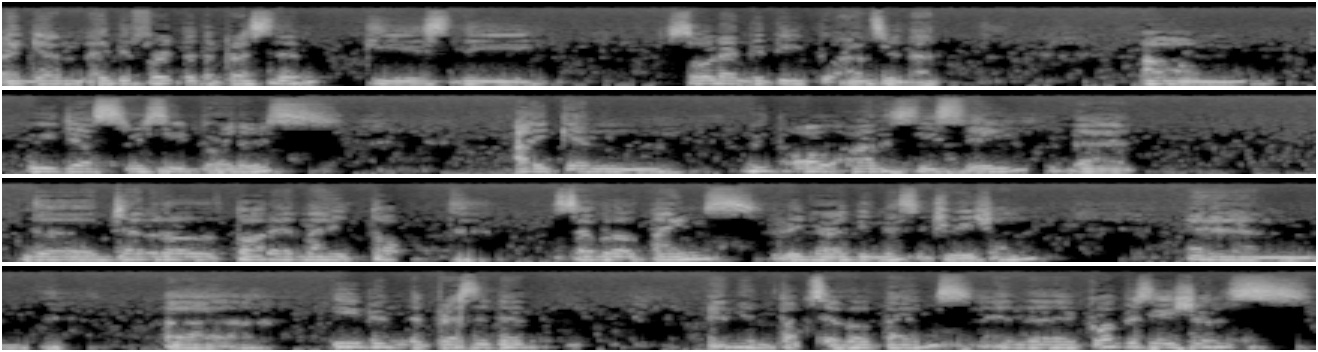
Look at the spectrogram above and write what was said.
again, I defer to the president. He is the sole entity to answer that. Um, we just received orders. I can, with all honesty, say that the General Torre and I talked several times regarding the situation, and uh, even the president and him talked several times, and the conversations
